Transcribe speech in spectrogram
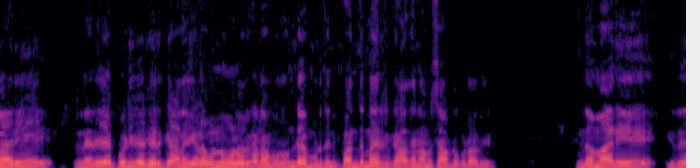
மாதிரி நிறைய கொடி வகை இருக்குது ஆனால் இலை ஒன்று மூலம் இருக்குது ஆனால் உருண்டை முடிஞ்சு பந்து மாதிரி இருக்குது அதை நம்ம சாப்பிடக்கூடாது. இந்த மாதிரி இது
